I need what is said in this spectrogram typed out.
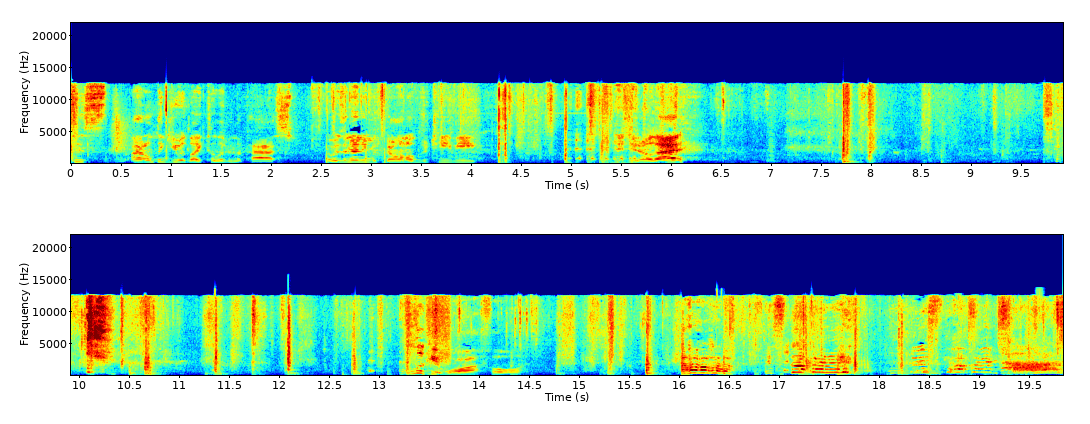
I don't think you would like to live in the past. There wasn't any McDonald's or TV. Did you know that? Look at Waffle. Ah, it's coming! It's coming! Ah!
